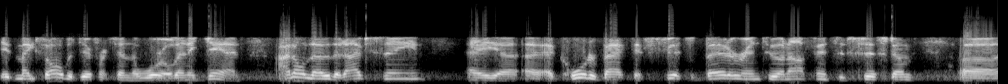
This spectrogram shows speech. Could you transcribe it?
it makes all the difference in the world. And again, I don't know that I've seen a, uh, a quarterback that fits better into an offensive system uh,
